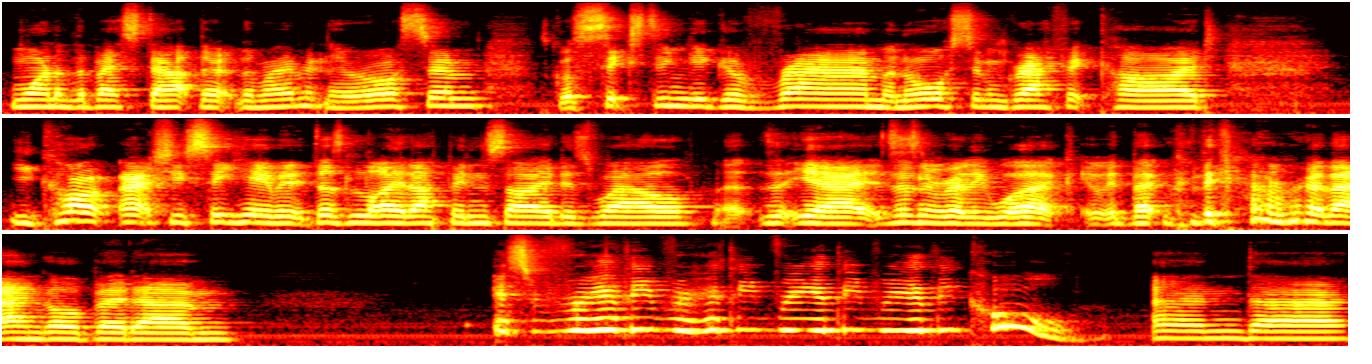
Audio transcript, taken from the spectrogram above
one of the best out there at the moment. They're awesome. It's got 16 gig of RAM, an awesome graphic card. You can't actually see here, but it does light up inside as well. Uh, yeah, it doesn't really work with, with the camera at that angle, but um, it's really, really, really, really cool. And uh,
